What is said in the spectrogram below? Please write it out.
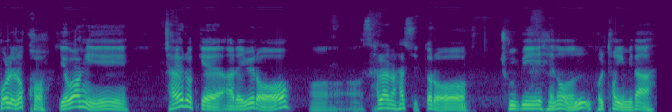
올려놓고 여왕이 자유롭게 아래 위로 어, 산란을 할 수 있도록 준비해 놓은 볼통입니다.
